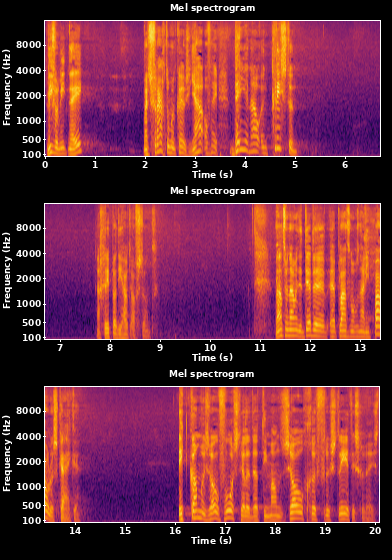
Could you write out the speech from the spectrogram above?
Liever niet nee, maar het vraagt om een keuze, ja of nee. Ben je nou een christen? Agrippa die houdt afstand. Laten we nou in de derde eh, plaats nog eens naar die Paulus kijken. Ik kan me zo voorstellen dat die man zo gefrustreerd is geweest.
